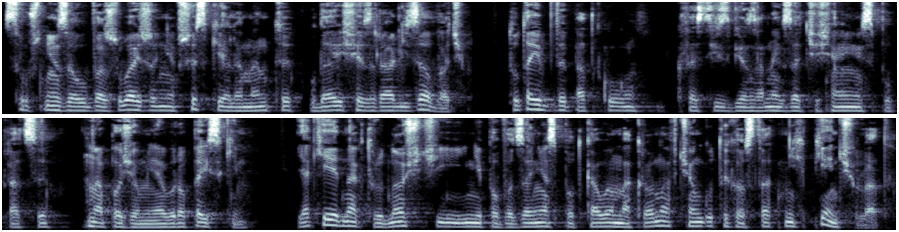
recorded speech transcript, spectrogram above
Słusznie zauważyłaś, że nie wszystkie elementy udaje się zrealizować. Tutaj w wypadku kwestii związanych z zacieśnianiem współpracy na poziomie europejskim. Jakie jednak trudności i niepowodzenia spotkały Macrona w ciągu tych ostatnich pięciu lat?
